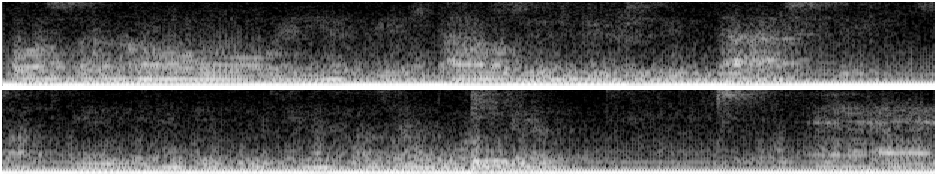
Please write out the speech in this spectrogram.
possano venire qui a tavola per presentarsi, non so se ritenete tutti una cosa utile. Eh,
